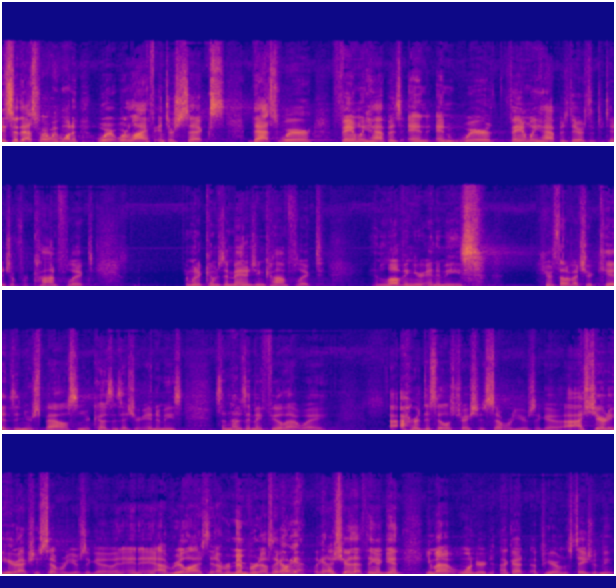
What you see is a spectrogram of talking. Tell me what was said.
And so that's where we want to, where, where life intersects. That's where family happens. And, and where family happens, there's the potential for conflict. And when it comes to managing conflict and loving your enemies, you ever thought about your kids and your spouse and your cousins as your enemies? Sometimes they may feel that way. I heard this illustration several years ago. I shared it here actually several years ago, and, and, and I realized it. I remembered it. I was like, oh, yeah, I got to share that thing again. You might have wondered, I got up here on the stage with me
